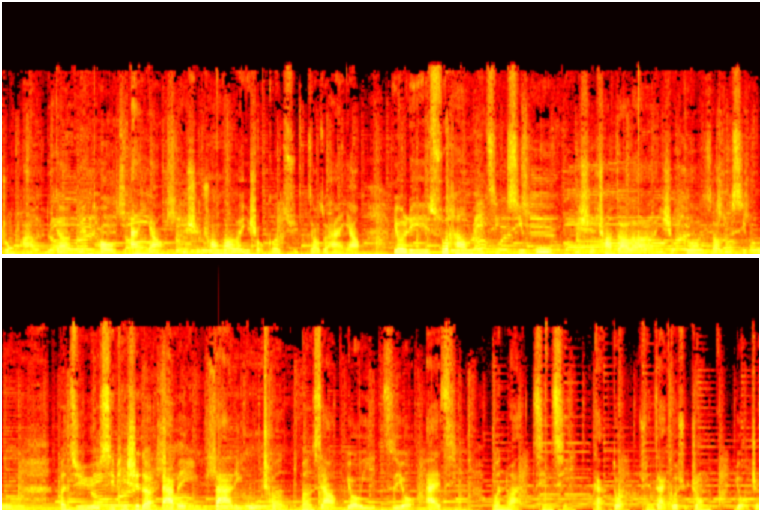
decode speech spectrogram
中华文明的源头安阳，于是创造了一首歌曲，叫做《安阳》，有利苏杭美景西湖，于是创造了一首歌，叫做《西湖》。混迹于嬉皮士的大本营大理古城，梦想、友谊、自由、爱情、温暖、亲情、感动，均在歌曲中有着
